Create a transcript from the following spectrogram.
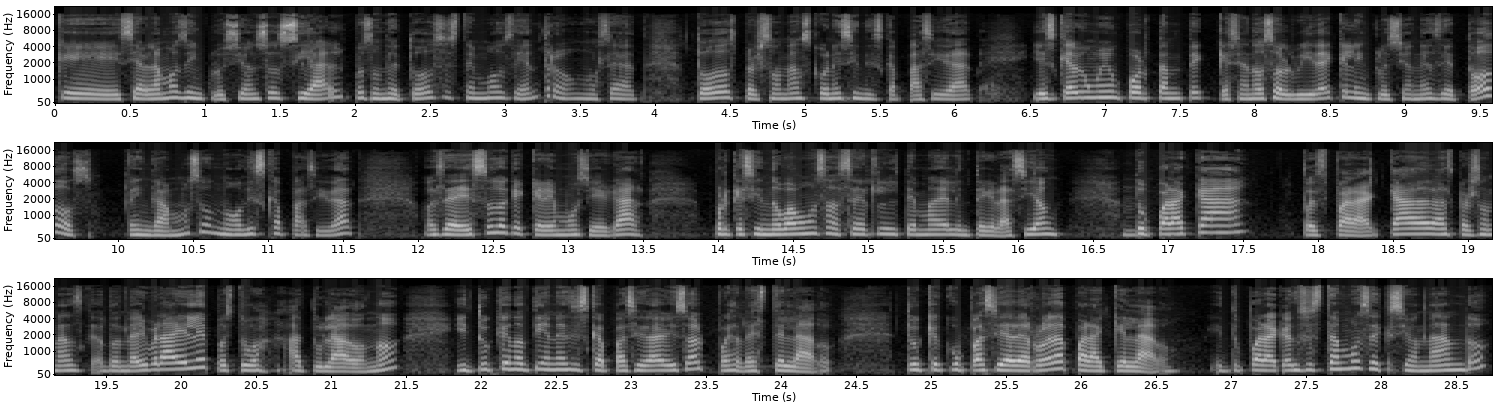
que, si hablamos de inclusión social, pues donde todos estemos dentro, o sea, todas personas con y sin discapacidad. Y es que algo muy importante que se nos olvida que la inclusión es de todos, tengamos o no discapacidad. O sea, eso es lo que queremos llegar, porque si no vamos a hacer el tema de la integración. Tú para acá, pues para acá las personas donde hay braille, pues tú a tu lado, ¿no? Y tú que no tienes discapacidad visual, pues a este lado. Tú que ocupas silla de rueda, ¿para qué lado? y tú para acá. Nos estamos seccionando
